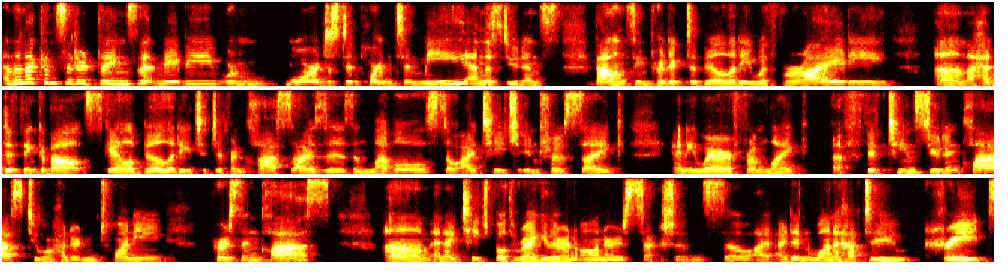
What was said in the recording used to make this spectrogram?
And then I considered things that maybe were more just important to me and the students, balancing predictability with variety. Um, I had to think about scalability to different class sizes and levels. So I teach intro psych anywhere from like a 15 student class to 120 person class. Um, and I teach both regular and honors sections. So I, I didn't want to have to create,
